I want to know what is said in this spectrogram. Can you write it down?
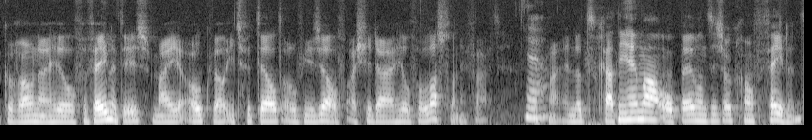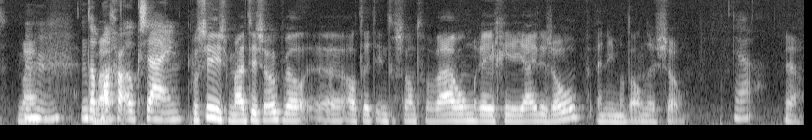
corona heel vervelend is, maar je ook wel iets vertelt over jezelf als je daar heel veel last van ervaart. ja. zeg maar. En dat gaat niet helemaal op, hè, want het is ook gewoon vervelend. Maar. En dat maar- mag er ook zijn. Precies, maar het is ook wel eh, altijd interessant van waarom reageer jij er zo op en iemand anders zo. Ja. Ja.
